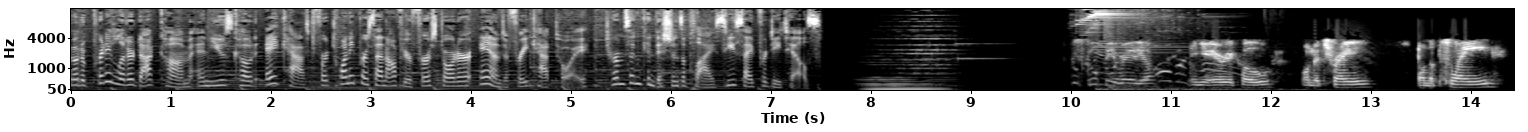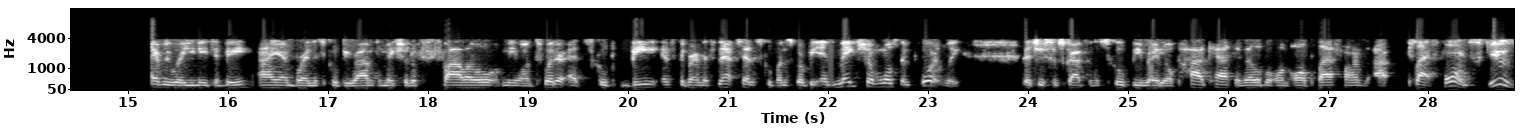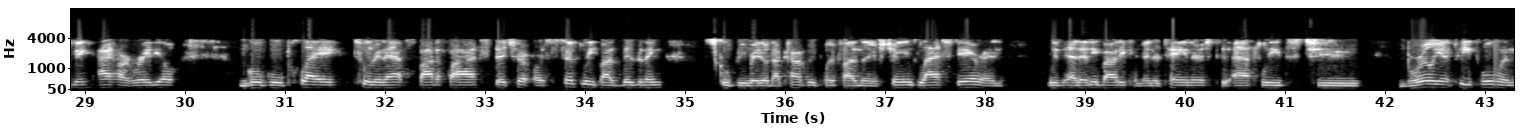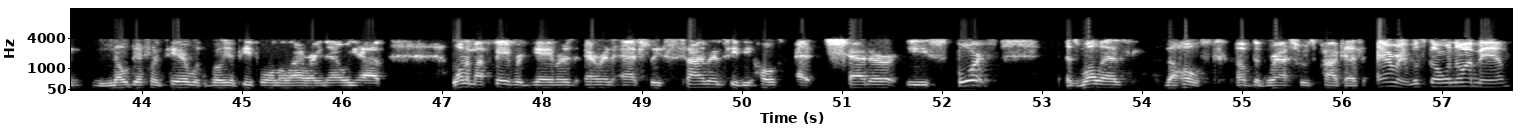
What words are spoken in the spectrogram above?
Go to prettylitter.com and use code ACAST for 20% off your first order and a free cat toy. Terms and conditions apply. See site for details. Scoop B Radio in your area code, on the train, on the plane, everywhere you need to be. I am Brandon Scoop B Robinson. Make sure to follow me on Twitter at Scoop B, Instagram and Snapchat at Scoop underscore B. And make sure, most importantly, that you subscribe to the Scoop B Radio podcast, available on all platforms. Uh, platforms, excuse me, iHeartRadio, Google Play, TuneIn app, Spotify, Stitcher, or simply by visiting ScoopBRadio.com. 3.5 million streams last year, and we've had anybody from entertainers to athletes to brilliant people, and no difference here with brilliant people on the line right now. We have one of my favorite gamers, Erin Ashley Simon, TV host at Cheddar Esports as well as the host of the Grassroots podcast. Erin, what's going on, ma'am?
